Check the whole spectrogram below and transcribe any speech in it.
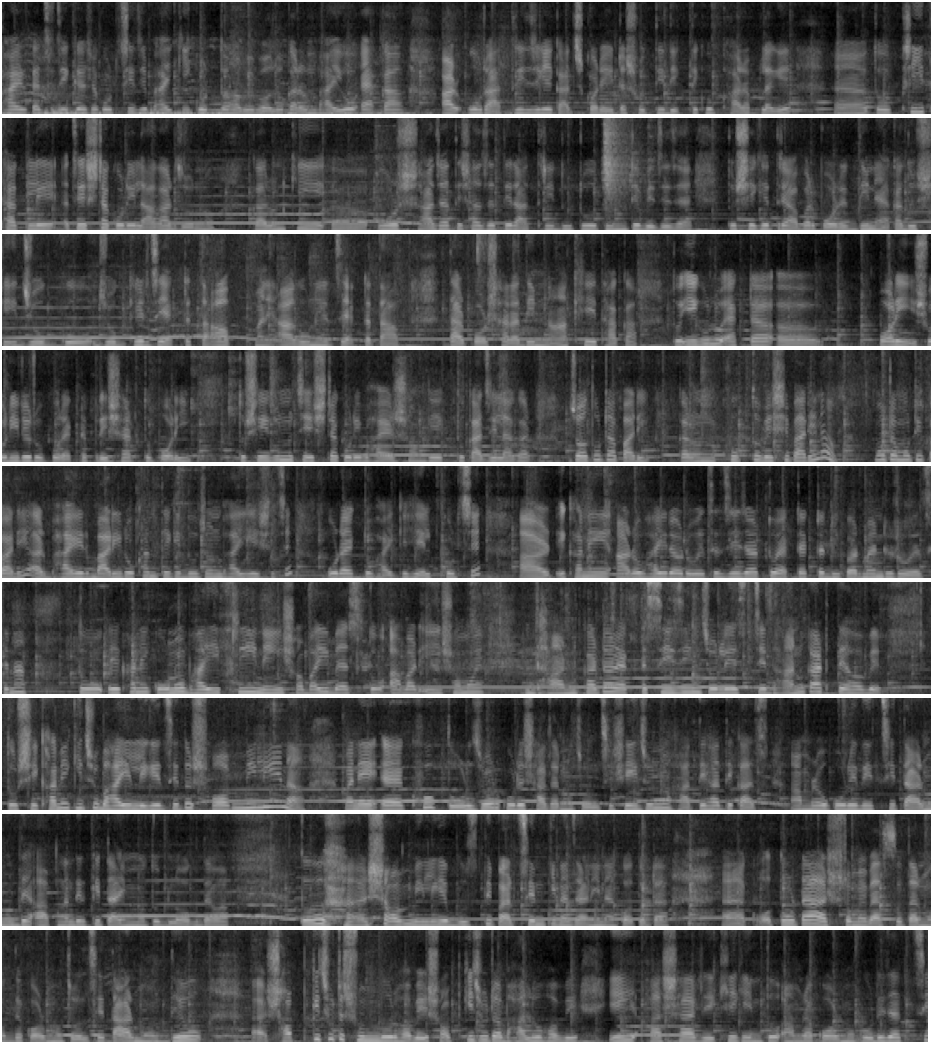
ভাইয়ের কাছে জিজ্ঞাসা করছি যে, ভাই, কি করতে হবে বলো? কারণ ভাইও একা আর ও রাত্রি জেগে কাজ করে। এটা সত্যি দেখতে খুব খারাপ লাগে। তো ফ্রি থাকলে চেষ্টা করি লাগার জন্য। কারণ কি ওর সাজাতে সাজাতে রাত্রি দুটো, তিনটে বেজে যায়। তো সেক্ষেত্রে আবার পরের দিন একাদশী, যজ্ঞ, যজ্ঞের যে একটা তাপ মানে আগুনের যে একটা তাপ, তারপর সারাদিন না খেয়ে থাকা, তো এগুলো একটা পড়েই শরীরের উপর একটা প্রেশার তো পড়েই তো সেই জন্য চেষ্টা করি ভাইয়ের সঙ্গে একটু কাজে লাগার, যতটা পারি। কারণ খুব তো বেশি পারি না, মোটামুটি পারি। আর ভাইয়ের বাড়ির ওখান থেকে দুজন ভাই এসেছে, ওরা একটু ভাইকে হেল্প করছে। আর এখানে আরও ভাইরা রয়েছে, যে যার তো একটা একটা ডিপার্টমেন্ট রয়েছে না। তো এখানে কোনো ভাই ফ্রি নেই, সবাই ব্যস্ত। আবার এই সময় ধান কাটার একটা সিজন চলে এসছে, ধান কাটতে হবে। তো সেখানে কিছু ভাই লেগেছে, তো সব মিলিয়ে না মানে খুব তোড়জোড় করে সাজানো চলছে। সেই জন্য হাতে হাতে কাজ আমরাও করে দিচ্ছি। তার মধ্যে আপনাদেরকে টাইম মতো ব্লগ দেওয়া। তো সব মিলিয়ে বুঝতে পারছেন কি না জানি না কতটা কতটা আশ্রমে ব্যস্ততার মধ্যে কর্ম চলছে, তার মধ্যেও সব কিছুটা সুন্দর হবে সব কিছুটা ভালো হবে, এই আশা রেখে কিন্তু আমরা কর্ম করে যাচ্ছি।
